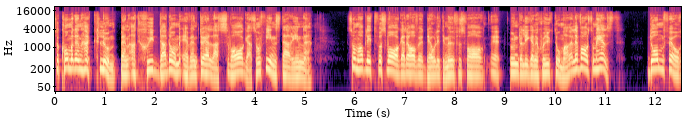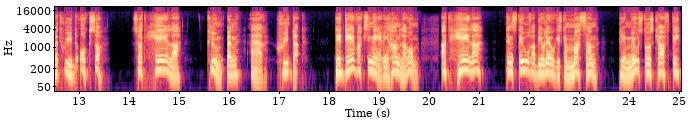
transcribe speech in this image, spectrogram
så kommer den här klumpen att skydda de eventuella svaga som finns där inne som har blivit försvagade av dåligt immunförsvar, eh, underliggande sjukdomar eller vad som helst. De får ett skydd också. Så att hela klumpen är skyddad. Det är det vaccinering handlar om. Att hela den stora biologiska massan blir motståndskraftig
